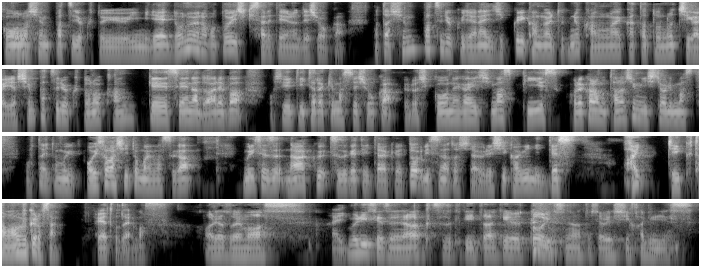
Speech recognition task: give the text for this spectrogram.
思考の瞬発力という意味で、どのようなことを意識されているのでしょうか？また、瞬発力じゃないじっくり考えるときの考え方との違いや瞬発力との関係性などあれば教えていただけますでしょうか？よろしくお願いします。PS、これからも楽しみにしております。お二人ともお忙しいと思いますが、無理せず長く続けていただけるとリスナーとしては嬉しい限りです。はい、ジェイク玉袋さん、ありがとうございます。ありがとうございます。はい。無理せず長く続けていただけると、リスナーとしては嬉しい限りです。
